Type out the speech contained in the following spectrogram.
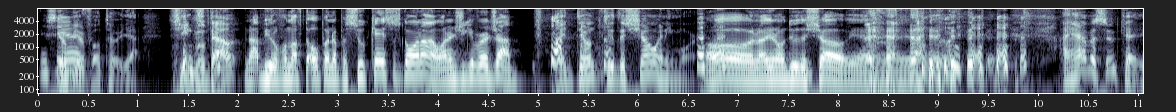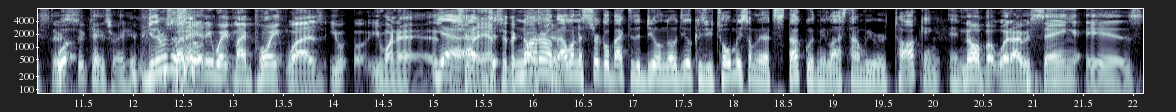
Yeah, she You're is. beautiful too. Yeah. She moved out. Not beautiful enough to open up a suitcase. What's going on? Why don't you give her a job? I don't do the show anymore. Oh no, you don't do the show. Yeah, yeah, yeah. I have a suitcase. There's Well, a suitcase right here. there was a but show- anyway, my point was you uh, you want to uh, yeah. should I, ju- answer the no, question? No, no, I want to circle back to the deal, no deal, because you told me something that stuck with me last time we were talking. And no, but what I was saying is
